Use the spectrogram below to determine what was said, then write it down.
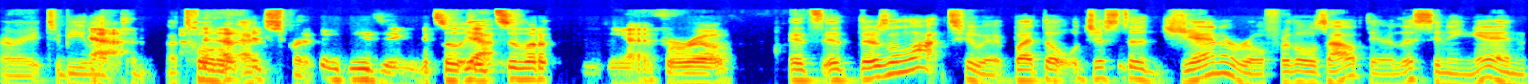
All right, to be yeah. like a, a total expert. It's confusing. It's a yeah. it's a little confusing for real. It's it. There's a lot to it, but the just the general for those out there listening in,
